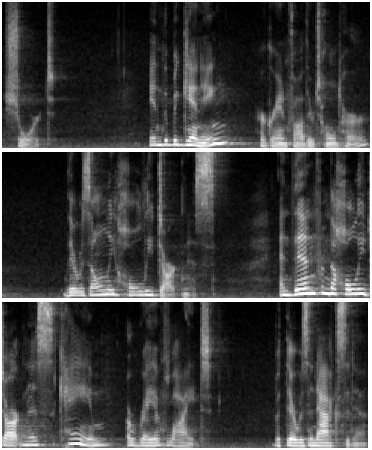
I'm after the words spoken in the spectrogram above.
short. In the beginning, her grandfather told her, there was only holy darkness. And then from the holy darkness came a ray of light. But there was an accident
